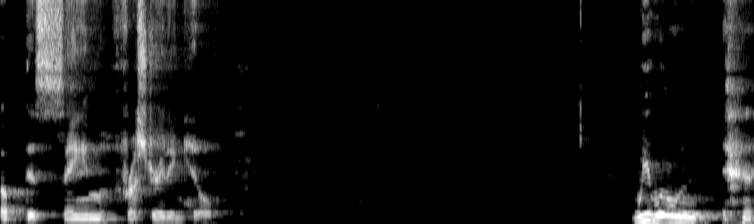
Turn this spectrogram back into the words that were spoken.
up this same frustrating hill. We will,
